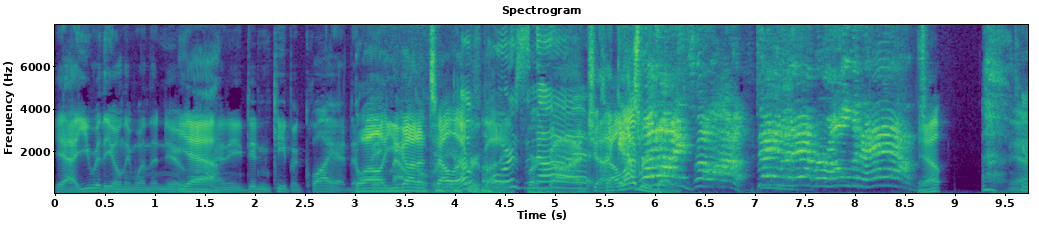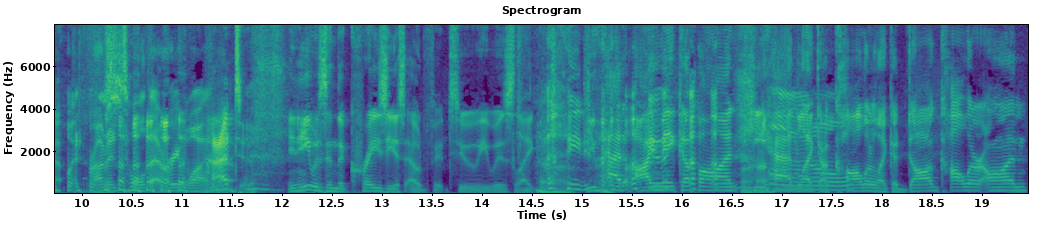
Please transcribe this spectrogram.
Yeah, you were the only one that knew. Yeah. and he didn't keep it quiet. the Well, big you mouth gotta over tell here. everybody. Of course For not. God, Chuck. Tell Guess what everybody. I saw? David Amber holding hands. Yep. Yeah. You went around and told everyone. Had to. And he was in the craziest outfit too. He was like, Uh-huh. you had eye makeup on. He had like a collar, like a dog collar on,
